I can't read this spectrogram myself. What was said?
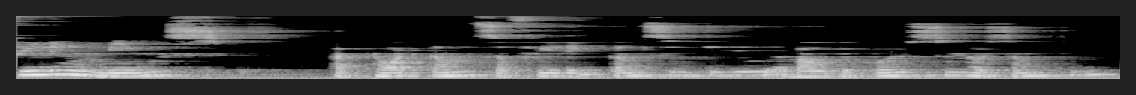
Feeling means a thought comes, a feeling comes into you about a person or something,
